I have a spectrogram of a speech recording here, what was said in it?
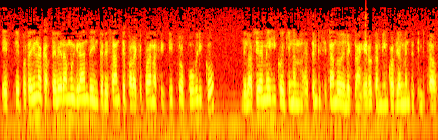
Este, pues hay una cartelera muy grande e interesante para que puedan asistir todo público de la Ciudad de México y quienes nos estén visitando del extranjero también cordialmente invitados.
